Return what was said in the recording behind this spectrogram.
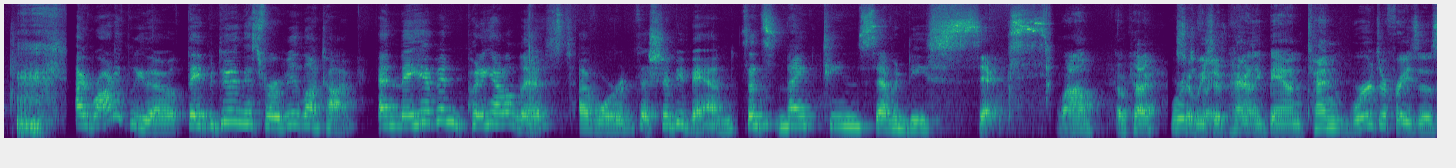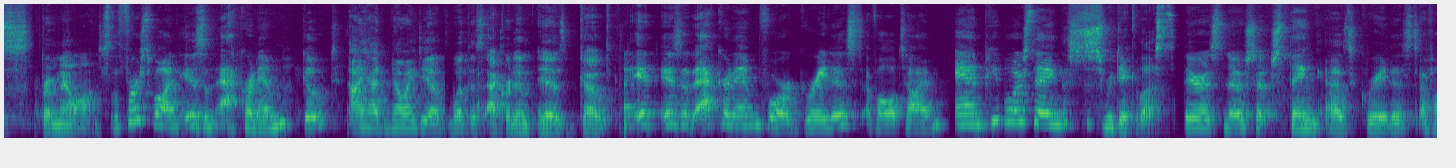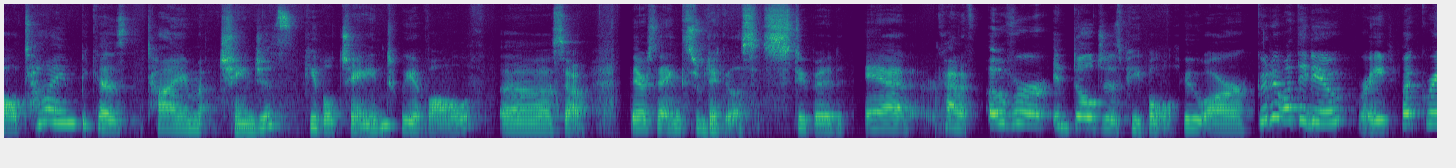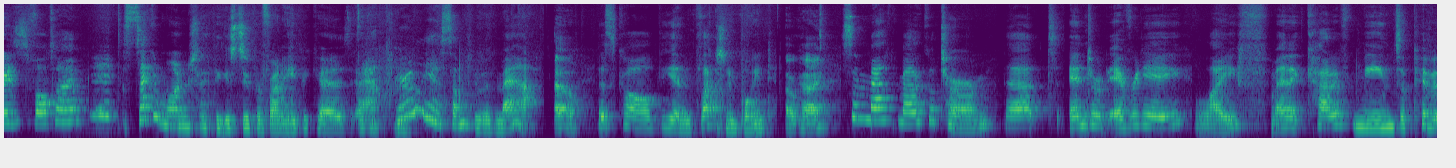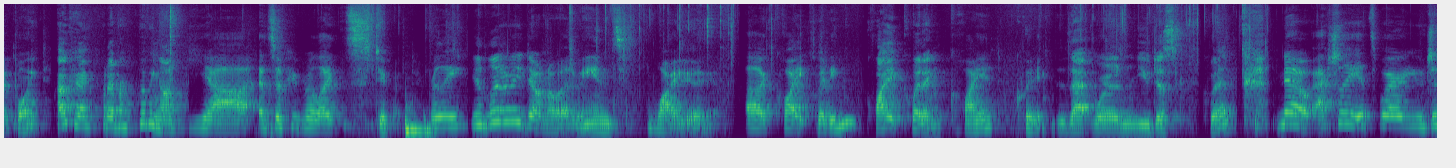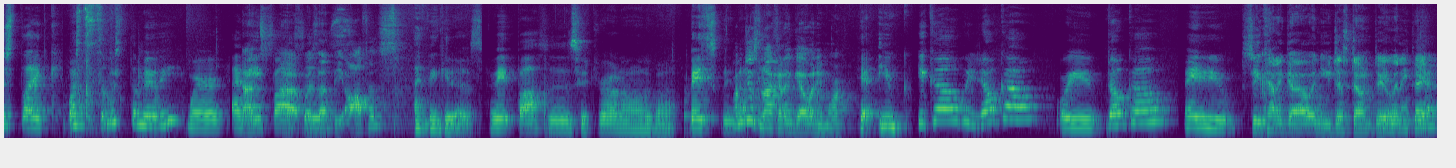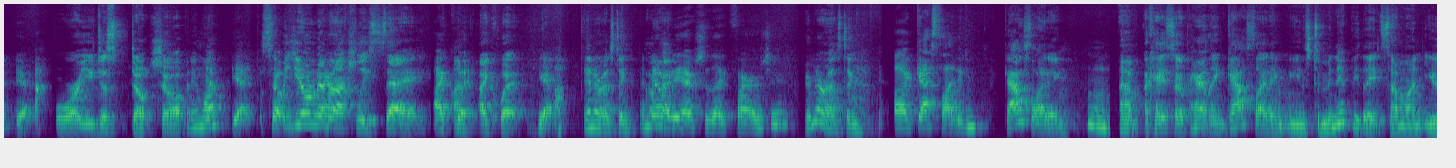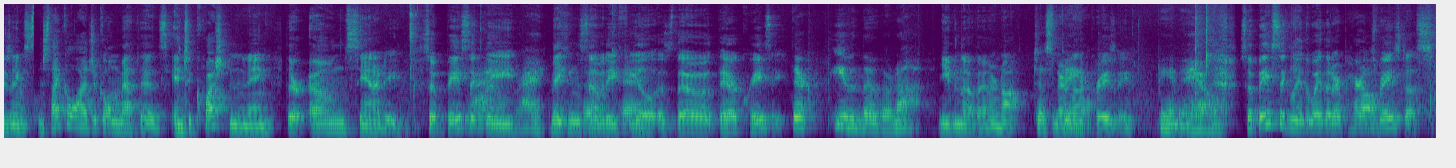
Ironically, though, they've been doing this for a really long time. And they have been putting out a list of words that should be banned since 1976. Wow. Okay. Words so or we should apparently ban 10 words or phrases from now on. So the first one is an acronym GOAT. I had no idea what this acronym is. GOAT. It is an acronym for greatest of all time. And people are saying this is just ridiculous. There is no such thing as greatest of all time because time changes. People change, we evolve. Uh, so they're saying it's ridiculous, stupid, and kind of overindulges people who are good at what they do, great, but greatest of all time. Eh. The second one, which I think is super funny because it apparently has something to do with math. Oh, It's called the inflection point. okay. It's a mathematical term that entered everyday life, and it kind of means a pivot point. Okay, whatever. Moving on. Yeah, and so people are like, stupid. Really? You literally don't know what it means. Why are you doing it? Uh, quiet quitting. Quiet quitting. Quiet quitting. Is that when you just quit? No, actually, it's where you just like what's the, what's the movie where I have That's, eight bosses? uh, was that The Office? I think it is. I have eight bosses who drone on about basically. I'm that's just not going to go anymore. Yeah, you you go, but you don't go, or you don't go, you So you kind of go and you just don't do anything? Yeah, yeah, Or you just don't show up anymore? yeah. yeah. So, But you don't ever actually say, I quit. I quit. yeah, Interesting. and okay. nobody actually like fires you. Interesting. Uh, gaslighting. Gaslighting. Hmm. Um, okay, so apparently gaslighting means to manipulate someone using psychological methods into questioning their own sanity. So basically, Wow, right. making somebody Okay. feel as though they're crazy, They're even though they're not even though they're not. Just they're being not a- crazy. being a-hole. So basically, the way that our parents Oh. raised us.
